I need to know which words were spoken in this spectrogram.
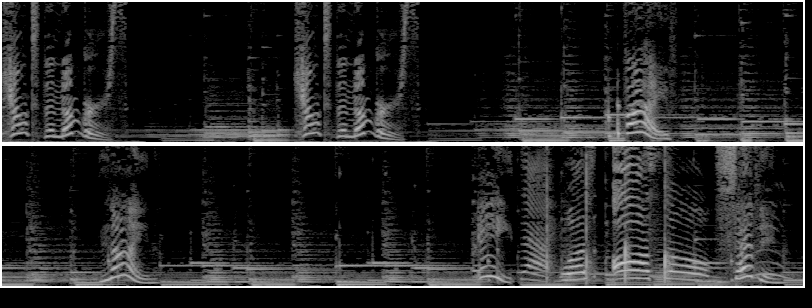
Count the numbers. Count the numbers. Five. Nine. Eight. That was awesome. Seven.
